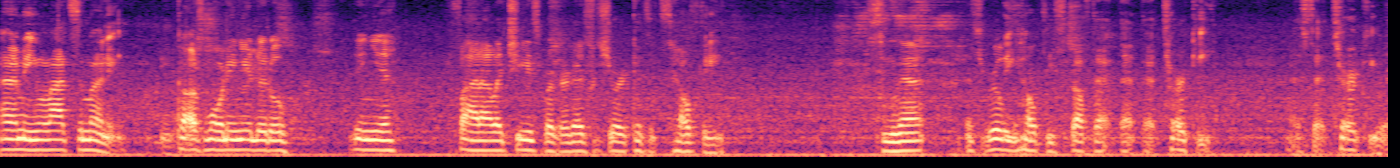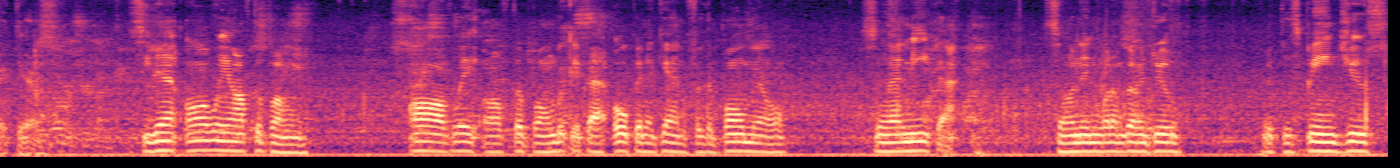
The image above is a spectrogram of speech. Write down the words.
I mean, lots of money. It costs more than your little, than your $5 cheeseburger, that's for sure, because it's healthy. See that? It's really healthy stuff, that, that, that turkey. That's that turkey right there. See that? All the way off the bone. All the way off the bone. Look at that open again for the bone marrow. So I need that. So and then what I'm going to do with this bean juice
